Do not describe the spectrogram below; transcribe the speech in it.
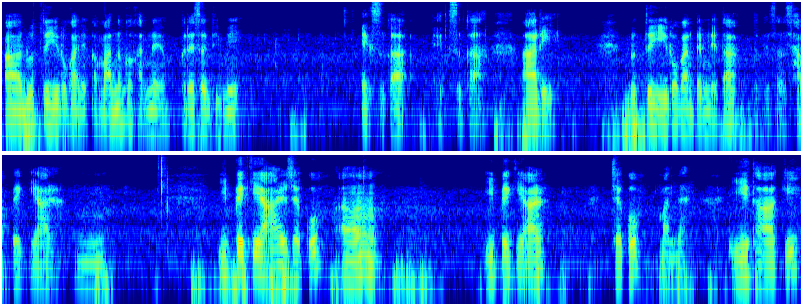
아 루트 2로 가니까 맞는 것 같네요 그래서 님이 x가 x가 r이 루트 2로 간답니다 그래서 4 빼기 r 음, 2 빼기 r 제곱 아 2 빼기 r 제곱 맞네 2 더하기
